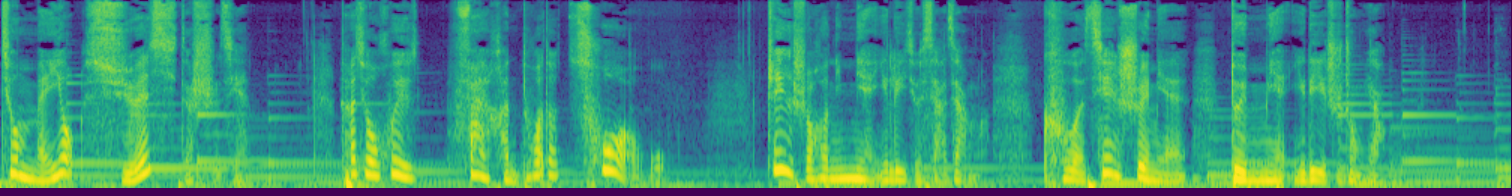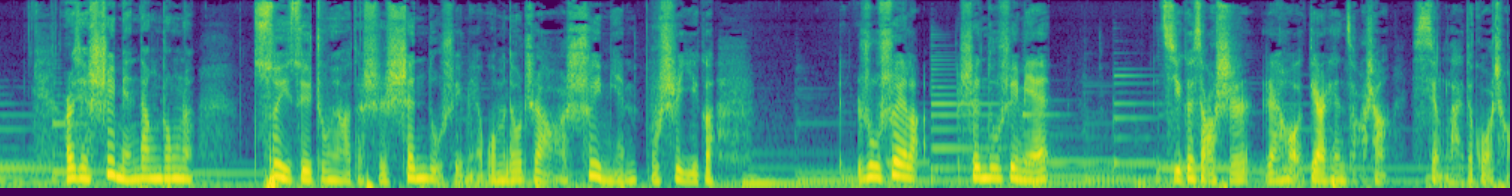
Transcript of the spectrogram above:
就没有学习的时间，它就会犯很多的错误。这个时候你免疫力就下降了。可见睡眠对免疫力之重要。而且睡眠当中呢，最最重要的是深度睡眠。我们都知道啊，睡眠不是一个入睡了深度睡眠。几个小时，然后第二天早上醒来的过程，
